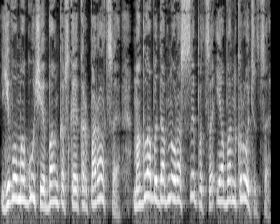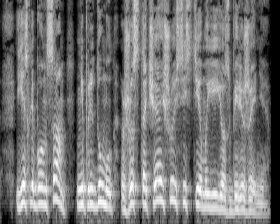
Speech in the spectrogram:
Его могучая банковская корпорация могла бы давно рассыпаться и обанкротиться, если бы он сам не придумал жесточайшую систему ее сбережения,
